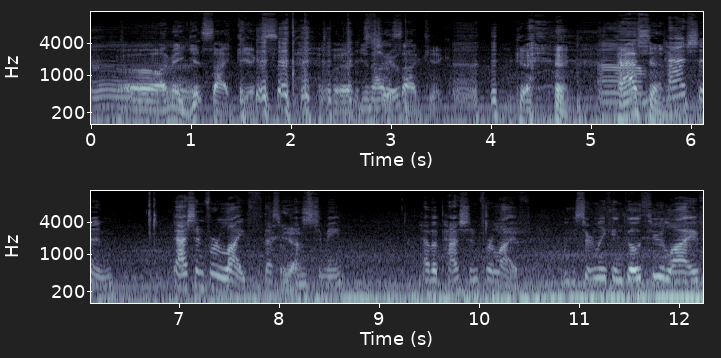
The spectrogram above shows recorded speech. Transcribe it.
Uh, I may get sidekicks, but you're not true. a sidekick. Okay. Passion. Um, passion. Passion for life. That's what Yes. comes to me. Have a passion for life. We certainly can go through life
